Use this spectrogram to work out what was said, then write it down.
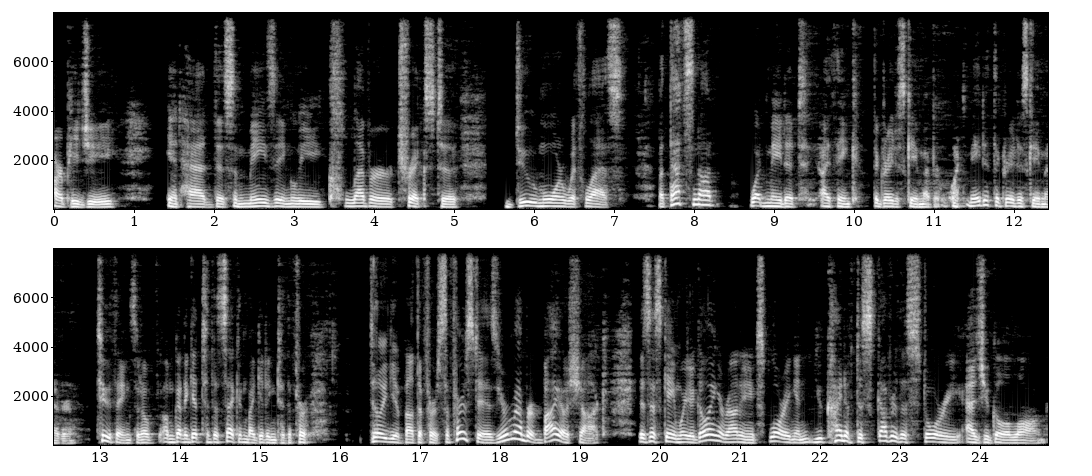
RPG. It had this amazingly clever tricks to do more with less. But that's not what made it, I think, the greatest game ever. What made it the greatest game ever? Two things, and I'm going to get to the second by getting to the first. Telling you about the first. The first is you remember Bioshock is this game where you're going around and exploring, and you kind of discover the story as you go along.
